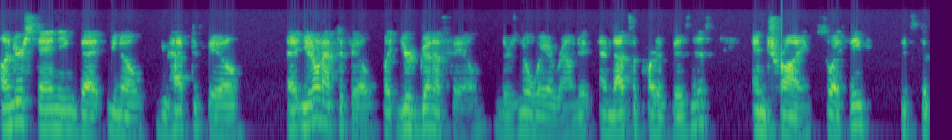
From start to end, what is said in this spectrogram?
understanding that you know you have to fail, uh, you don't have to fail, but you're gonna fail. There's no way around it, and that's a part of business. And trying. So I think it's the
